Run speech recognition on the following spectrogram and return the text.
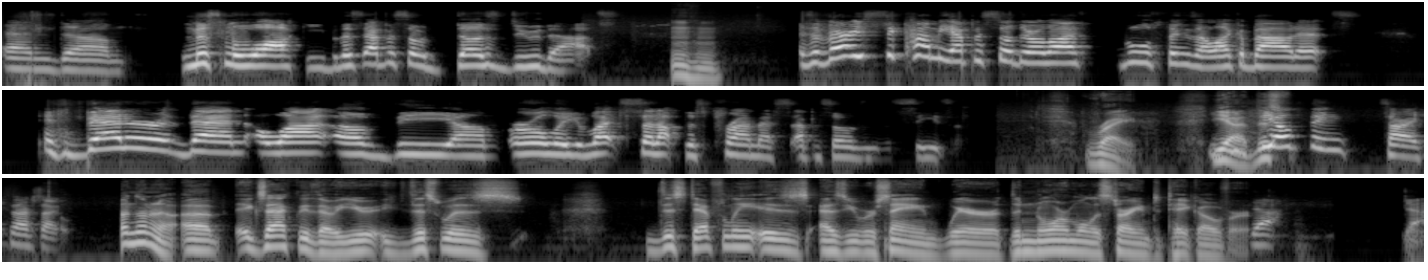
and um Miss Milwaukee, but this episode does do that. Mm-hmm. It's a very sitcom episode. There are a lot of little things I like about it. It's better than a lot of the um, early let's set up this premise episodes in the season. Right. Yeah. can This. feel thing sorry, sorry, sorry. Oh, no, no, no. Uh, exactly. Though you, this was, this definitely is, as you were saying, where the normal is starting to take over. Yeah. Yeah.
